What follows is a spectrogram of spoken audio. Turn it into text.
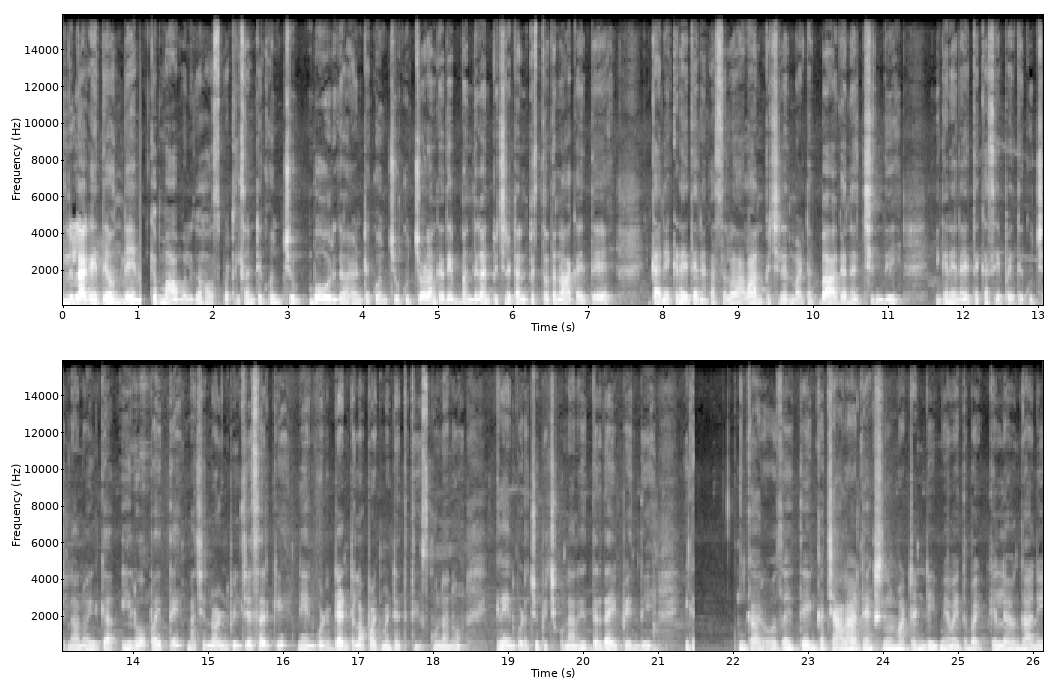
ఇల్లులాగా అయితే ఉంది. ఇంకా మామూలుగా హాస్పిటల్స్ అంటే కొంచెం బోర్గా అంటే కొంచెం కూర్చోవడానికి అయితే ఇబ్బందిగా అనిపించినట్టు అనిపిస్తుంది నాకైతే. కానీ ఇక్కడైతే నాకు అసలు అలా అనిపించలేదు అనమాట బాగా నచ్చింది. ఇంకా నేనైతే కాసేపు అయితే కూర్చున్నాను. ఇంకా ఈ లోపు అయితే మా చిన్నోడిని పిలిచేసరికి నేను కూడా డెంటల్ అపార్ట్మెంట్ అయితే తీసుకున్నాను. ఇంకా నేను కూడా చూపించుకున్నాను. ఇద్దరిది అయిపోయింది. ఇంకా ఇంకా ఆ రోజైతే ఇంకా చాలా టెన్షన్ అనమాట అండి. మేమైతే బయటకు వెళ్ళాము కానీ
